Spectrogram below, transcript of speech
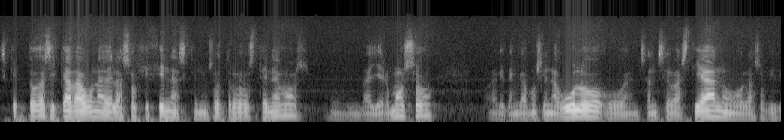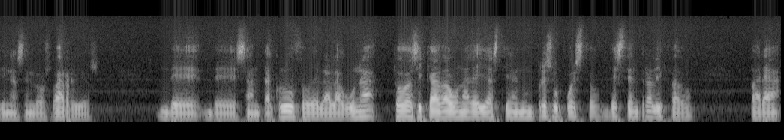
es que todas y cada una de las oficinas que nosotros tenemos en Vallehermoso, para que tengamos en Agulo o en San Sebastián o las oficinas en los barrios de, Santa Cruz o de La Laguna, todas y cada una de ellas tienen un presupuesto descentralizado para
